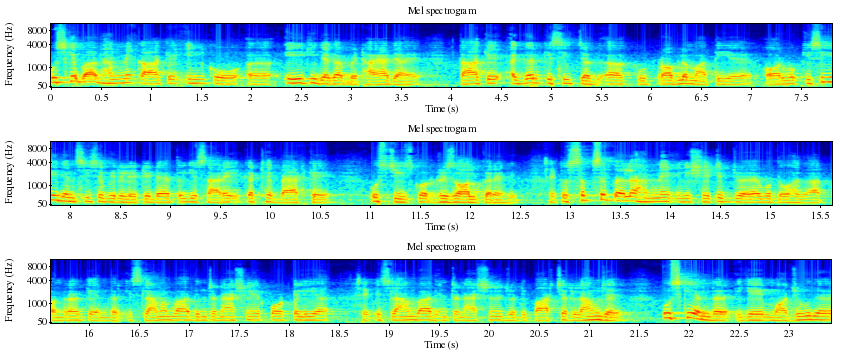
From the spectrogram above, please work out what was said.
اس کے بعد ہم نے کہا کہ ان کو ایک ہی جگہ بٹھایا جائے تاکہ اگر کسی جگہ کو پرابلم آتی ہے اور وہ کسی ایجنسی سے بھی ریلیٹڈ ہے تو یہ سارے اکٹھے بیٹھ کے اس چیز کو ریزالو کریں گے۔ تو سب سے پہلا ہم نے انیشیٹو جو ہے وہ دو ہزار پندرہ کے اندر اسلام آباد انٹرنیشنل ایئرپورٹ پہ لیا۔ اسلام آباد انٹرنیشنل جو ڈپارچر لاؤنج ہے اس کے اندر یہ موجود ہے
